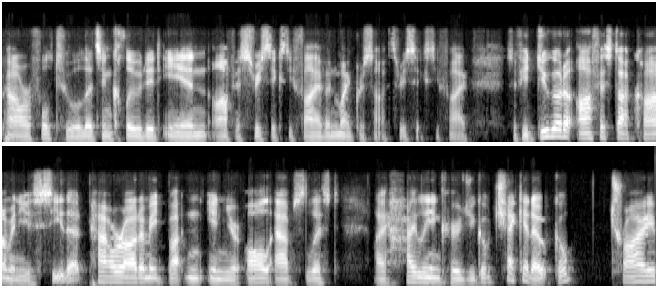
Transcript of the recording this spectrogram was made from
powerful tool that's included in Office 365 and Microsoft 365. So if you do go to office.com and you see that Power Automate button in your All Apps list, I highly encourage you go check it out. Go try,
